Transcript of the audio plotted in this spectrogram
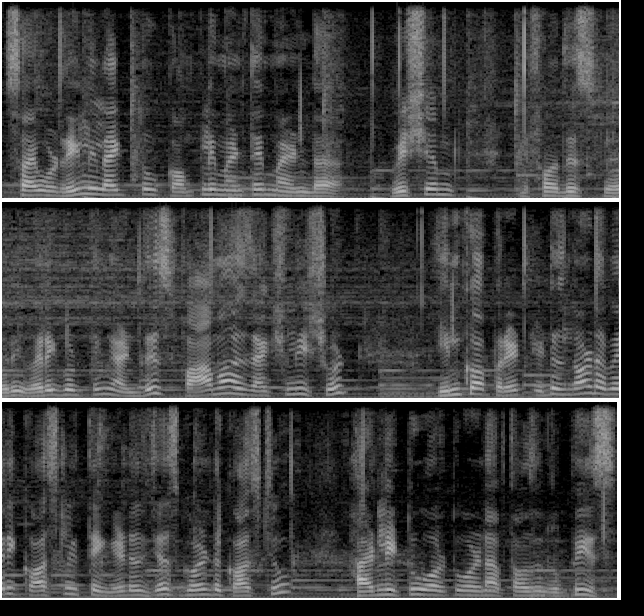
So I would really like to compliment him and uh, wish him for this very very good thing and this farmers actually should incorporate. It is not a very costly thing, it is just going to cost you hardly two or two and a half thousand rupees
